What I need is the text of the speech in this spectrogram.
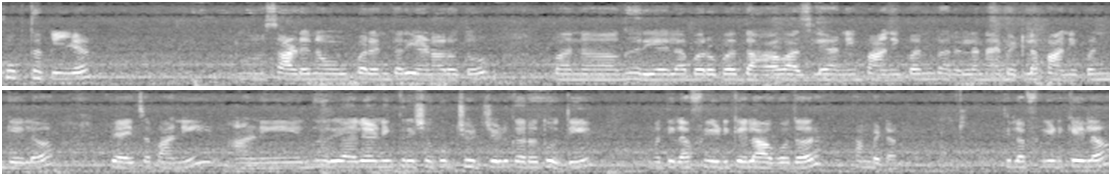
खूप थकली आहे. साडेनऊपर्यंत येणार होतो. पण घरी यायला बरोबर दहा वाजले आणि पाणी पण भरायला नाही भेटलं. पाणी पण गेलं प्यायचं पाणी. आणि घरी आले आणि क्रिशा खूप चिडचिड करत होती. मग तिला फीड केलं अगोदर. थांब बेटा. तिला फीड केलं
